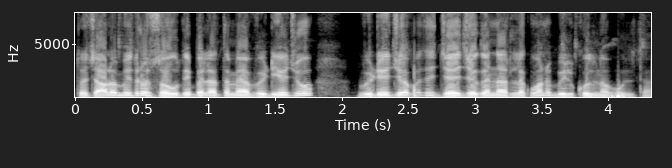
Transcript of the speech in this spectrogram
તો ચાલો મિત્રો, સૌથી પહેલાં તમે આ વીડિયો જુઓ. વીડિયો જોયા પછી જય જગન્નાથ લખવાનું બિલકુલ ન ભૂલતા.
